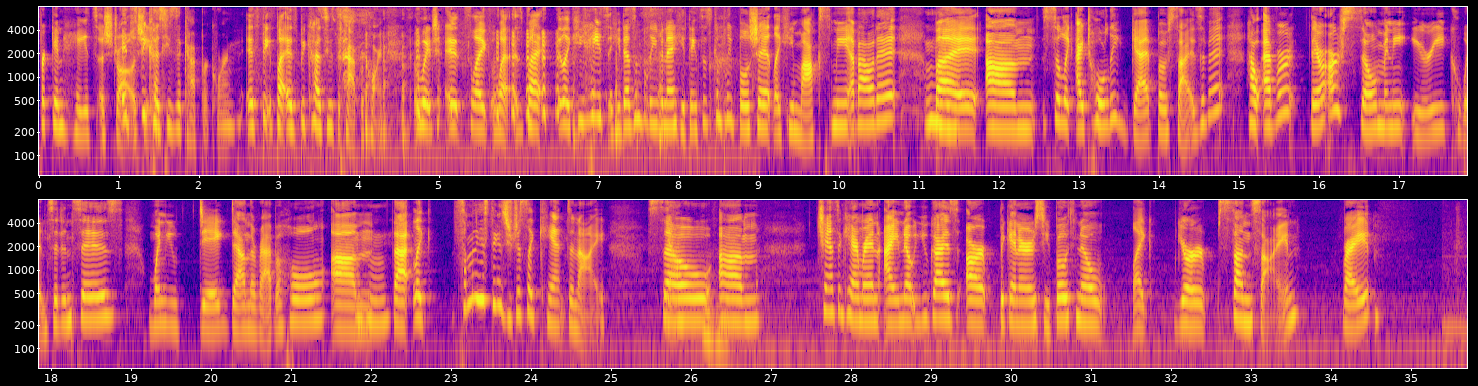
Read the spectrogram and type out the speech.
freaking hates astrology. It's because he's a Capricorn. It's be- but it's because he's a Capricorn, which it's like what? But like he hates it. He doesn't believe in it. He thinks it's complete bullshit. Like he mocks me about it. But um, so like I totally get both sides of it. However, there are so many eerie coincidences when you dig down the rabbit hole um that like some of these things you just like can't deny. So um Chance and Cameron, I know you guys are beginners. You both know like your sun sign, right?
